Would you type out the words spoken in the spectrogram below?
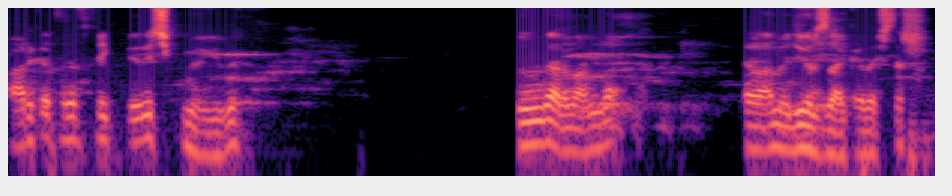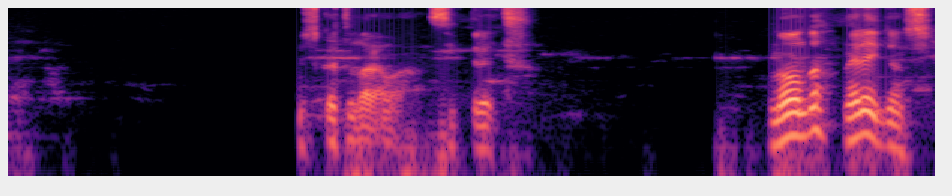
Arka tarafı pek bir yere çıkmıyor gibi. Dungarvan'da devam ediyoruz arkadaşlar. Üst katı var ama siktir et. Ne oldu? Nereye gidiyorsun?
